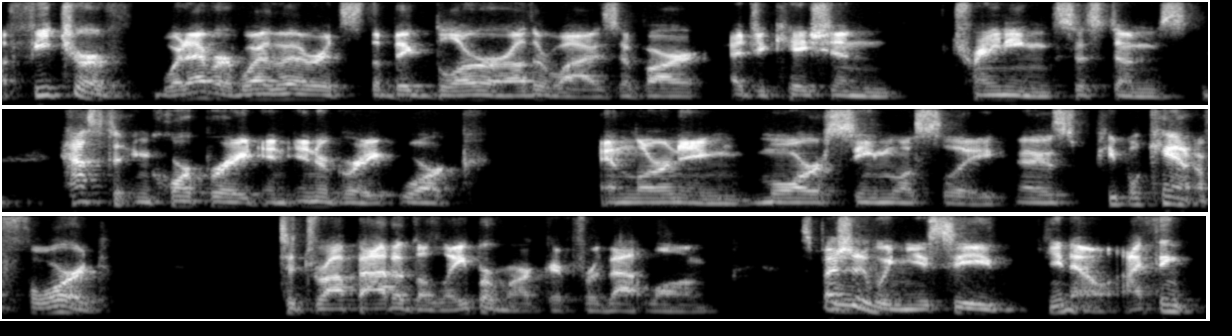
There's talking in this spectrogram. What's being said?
a feature of whatever whether it's the big blur or otherwise of our education training systems has to incorporate and integrate work and learning more seamlessly because people can't afford to drop out of the labor market for that long especially mm. when you see you know i think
